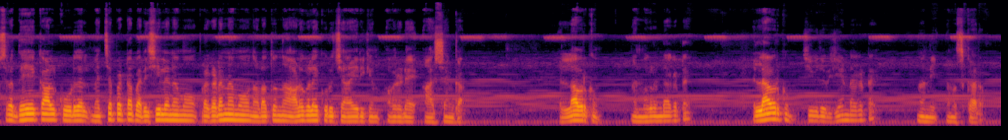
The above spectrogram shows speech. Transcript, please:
ശ്രദ്ധയേക്കാൾ കൂടുതൽ മെച്ചപ്പെട്ട പരിശീലനമോ പ്രകടനമോ നടത്തുന്ന ആളുകളെക്കുറിച്ചായിരിക്കും അവരുടെ ആശങ്ക. എല്ലാവർക്കും നന്മകളുണ്ടാകട്ടെ. എല്ലാവർക്കും ജീവിത വിജയം ഉണ്ടാകട്ടെ നന്ദി. നമസ്കാരം.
